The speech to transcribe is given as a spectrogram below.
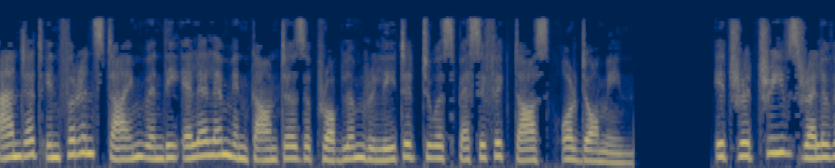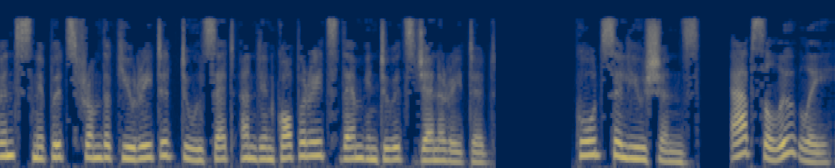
And at inference time when the LLM encounters a problem related to a specific task or domain. It retrieves relevant snippets from the curated toolset and incorporates them into its generated code solutions. Absolutely.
